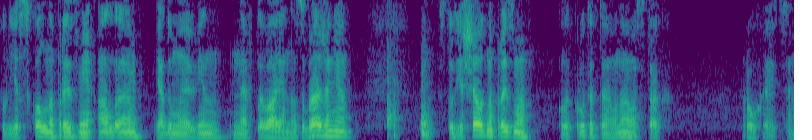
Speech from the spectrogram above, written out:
Тут є скол на призмі, але я думаю, він не впливає на зображення. Тут є ще одна призма. Коли крутите, вона ось так рухається.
